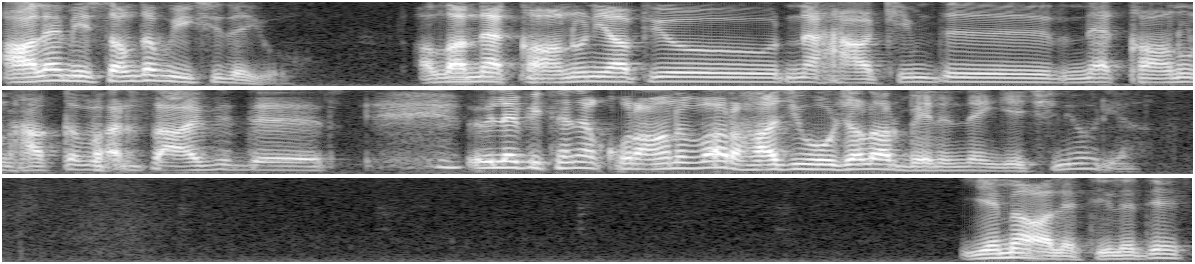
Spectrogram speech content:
Alem İslam'da bu ikisi de yok. Allah ne kanun yapıyor, ne hakimdir, ne kanun hakkı var sahibidir. Öyle bir tane Kur'an'ı var, hacı hocalar belinden geçiniyor ya. Yeme aletiyle değil.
